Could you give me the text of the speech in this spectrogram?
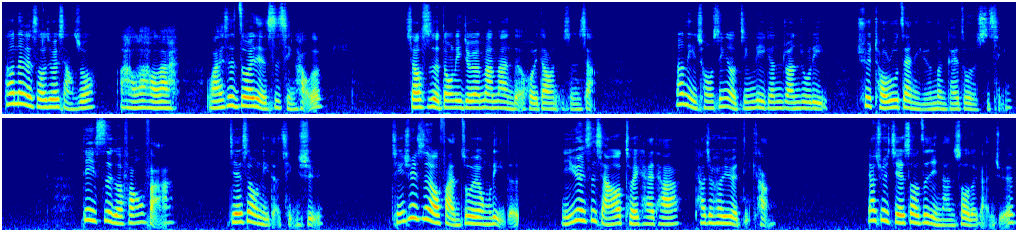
到那个时候就会想说：好啦好啦。我还是做一点事情好了，消失的动力就会慢慢的回到你身上，让你重新有精力跟专注力去投入在你原本该做的事情。第四个方法，接受你的情绪。情绪是有反作用力的，你越是想要推开它，它就会越抵抗。要去接受自己难受的感觉，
